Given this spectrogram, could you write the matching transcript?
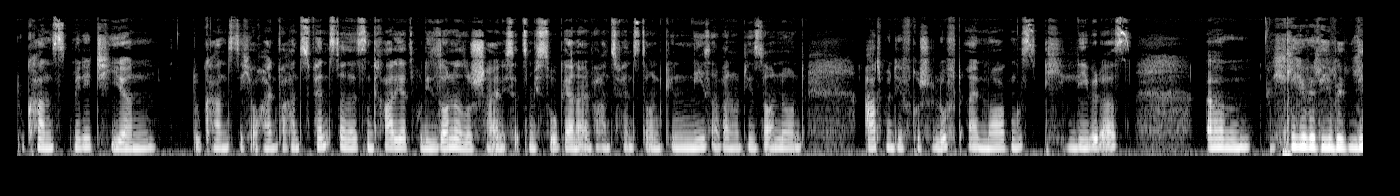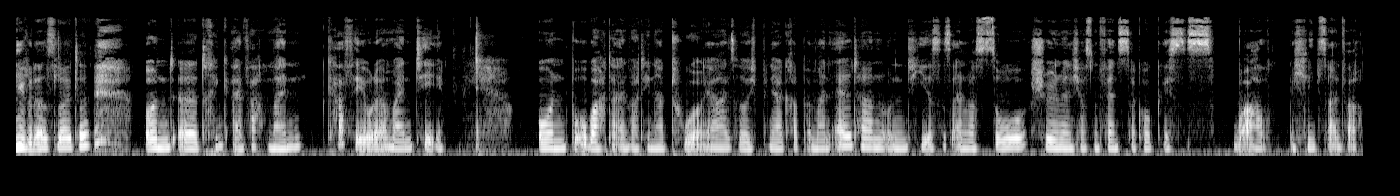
Du kannst meditieren, du kannst dich auch einfach ans Fenster setzen, gerade jetzt, wo die Sonne so scheint. Ich setze mich so gerne einfach ans Fenster und genieße einfach nur die Sonne und atme die frische Luft ein morgens. Ich liebe das. Ähm, ich liebe, liebe, liebe das, Leute. Und äh, trinke einfach meinen Kaffee oder meinen Tee und beobachte einfach die Natur. Ja, also ich bin ja gerade bei meinen Eltern und hier ist es einfach so schön, wenn ich aus dem Fenster gucke. Es ist wow, ich liebe es einfach.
